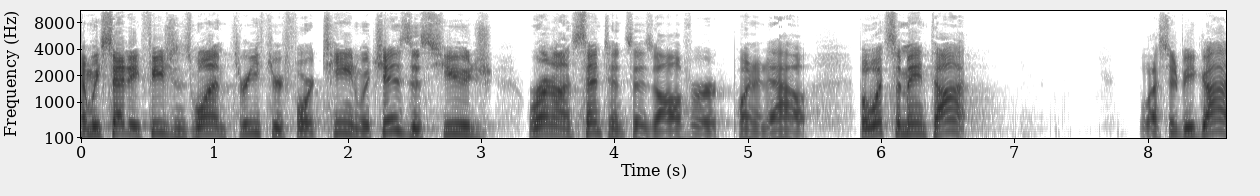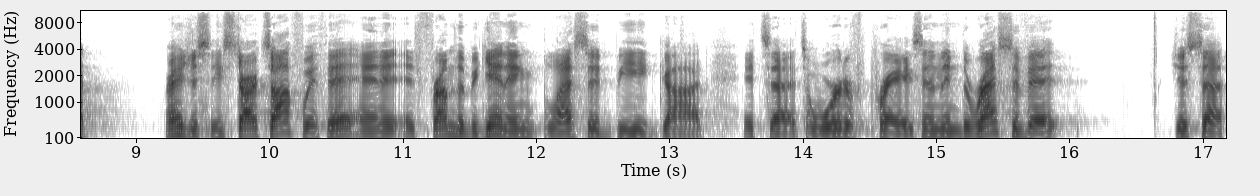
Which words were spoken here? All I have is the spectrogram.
And we studied Ephesians 1 3 through 14, which is this huge run on sentence, as Oliver pointed out. But what's the main thought? Blessed be God. Right? Just he starts off with it, and it, it's from the beginning, blessed be God. It's a, it's a word of praise. And then the rest of it, just a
